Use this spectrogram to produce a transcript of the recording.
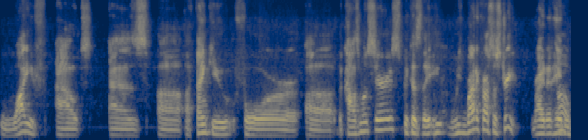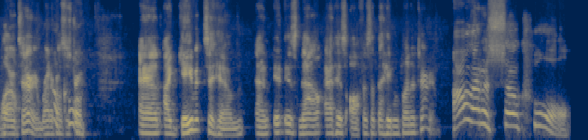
wife out as uh, a thank you for uh, the Cosmos series because they right across the street, right at Hayden Oh, wow. Planetarium, right Oh, across cool. the street. And I gave it to him, and it is now at his office at the Hayden Planetarium. Oh, that is so cool.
